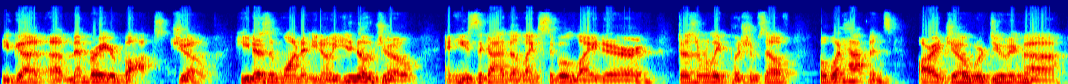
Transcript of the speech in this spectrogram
You got a member of your box, Joe. He doesn't want to, you know, you know Joe, and he's the guy that likes to go lighter and doesn't really push himself. But what happens? All right, Joe, we're doing uh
